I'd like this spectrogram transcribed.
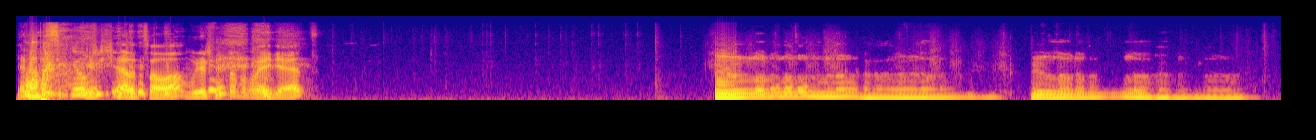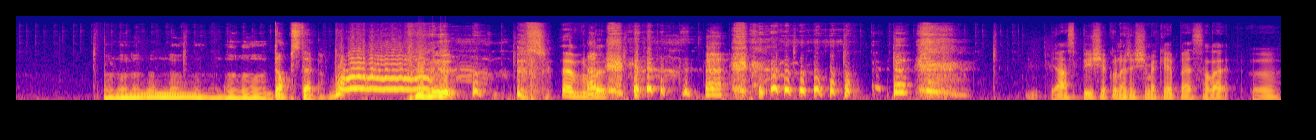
Jak pak si k němu přišel, co? Můžeš mi to povědět? Dubstep. Já spíš jako neřeším, jaký je pes, ale uh,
